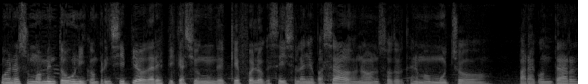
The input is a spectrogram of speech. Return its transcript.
Bueno, es un momento único. En principio, dar explicación de qué fue lo que se hizo el año pasado. ¿no? Nosotros tenemos mucho para contar.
